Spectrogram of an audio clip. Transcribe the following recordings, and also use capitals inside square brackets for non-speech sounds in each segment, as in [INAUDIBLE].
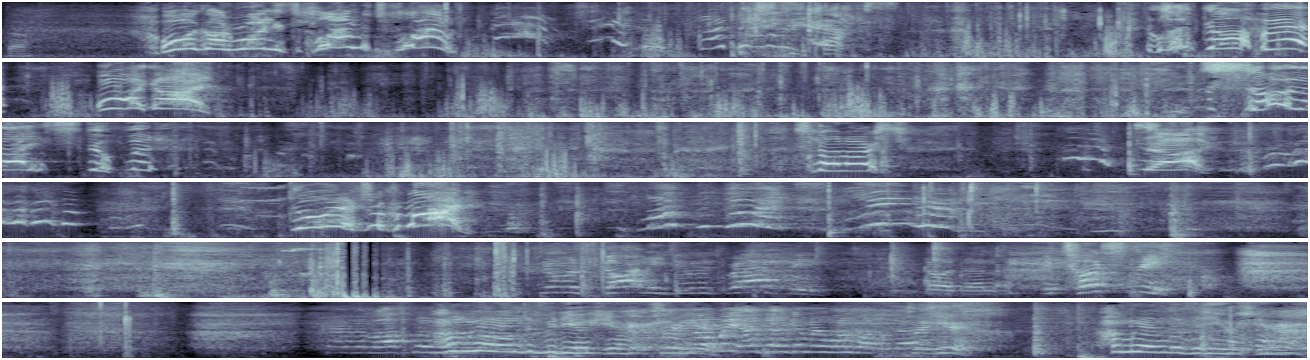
Oh my God! Run! It's a clown! It's a clown! Yes. Let go of it! Oh my God! So nice, stupid. It's not ours. Ah! Go, Andrew! Come on! Lock the door! Leave him! He almost got me, dude. It grabbed me. Go then. It touched me. I'm gonna end the video here. Right No, wait, I gotta get my one bottle, guys. Right here. I'm gonna end the video here.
